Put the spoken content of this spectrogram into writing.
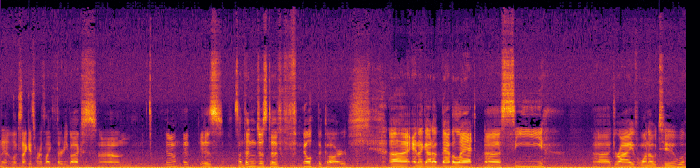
that looks like it's worth like 30 bucks. Um, you know, it, it is something just to fill the car. Uh, and I got a Babolat uh, C uh, Drive 102,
